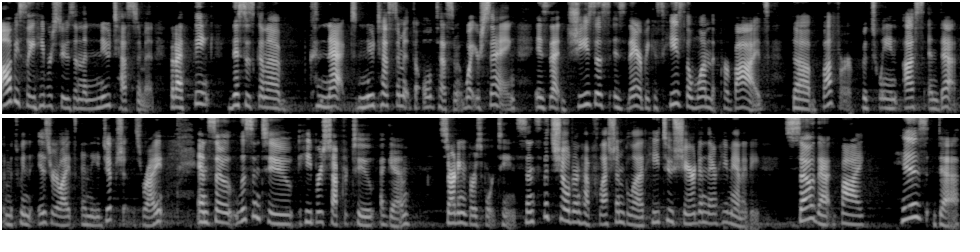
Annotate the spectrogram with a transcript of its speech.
obviously, Hebrews 2 is in the New Testament, but I think this is going to connect New Testament to Old Testament. What you're saying is that Jesus is there because he's the one that provides the buffer between us and death and between the Israelites and the Egyptians, right? And so listen to Hebrews chapter 2 again starting in verse 14. Since the children have flesh and blood, he too shared in their humanity, so that by his death,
